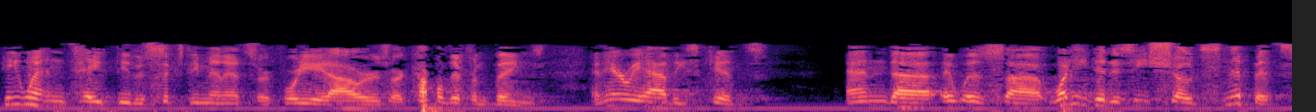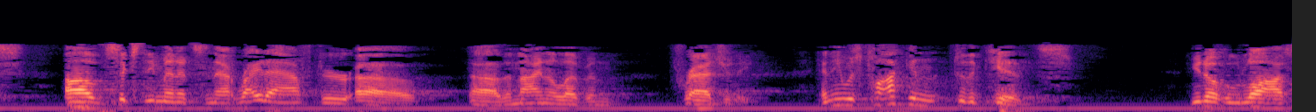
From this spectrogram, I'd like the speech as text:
he went and taped either 60 minutes or 48 hours or a couple different things. And here we have these kids. And uh, it was uh, what he did is he showed snippets of 60 Minutes and that right after uh, uh the 9 11 tragedy. And he was talking to the kids, you know, who lost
